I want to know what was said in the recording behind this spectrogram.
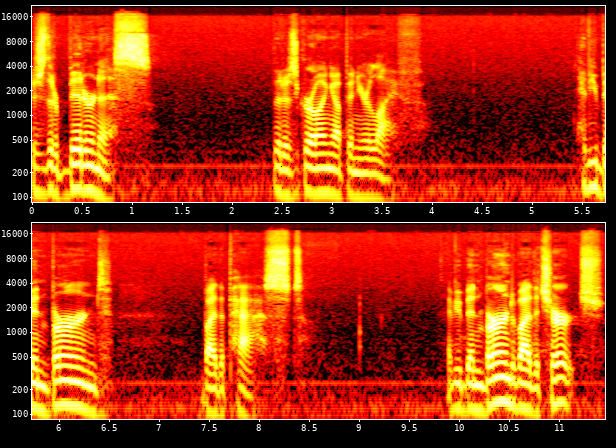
Is there bitterness that is growing up in your life? Have you been burned by the past? Have you been burned by the church?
